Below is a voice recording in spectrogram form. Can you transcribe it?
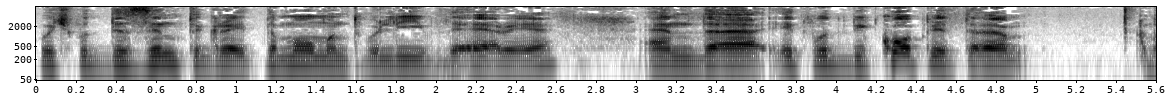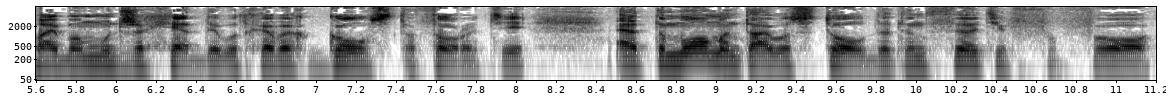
which would disintegrate the moment we leave the area. And uh, it would be copied um, by Mujahid, they would have a ghost authority. At the moment, I was told that in 34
